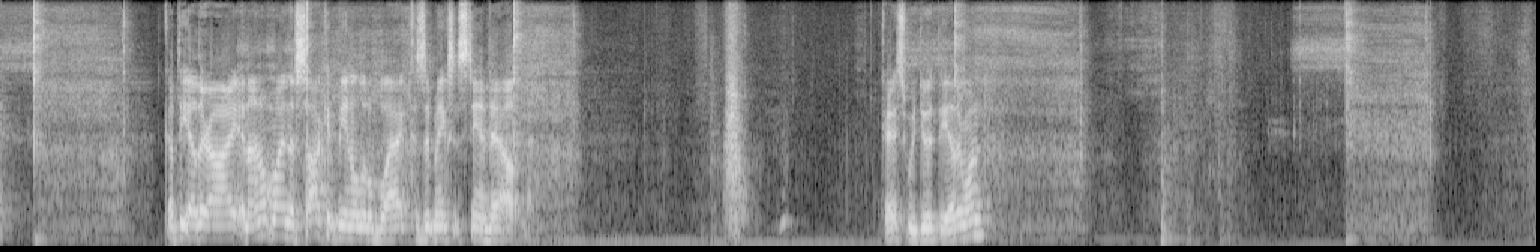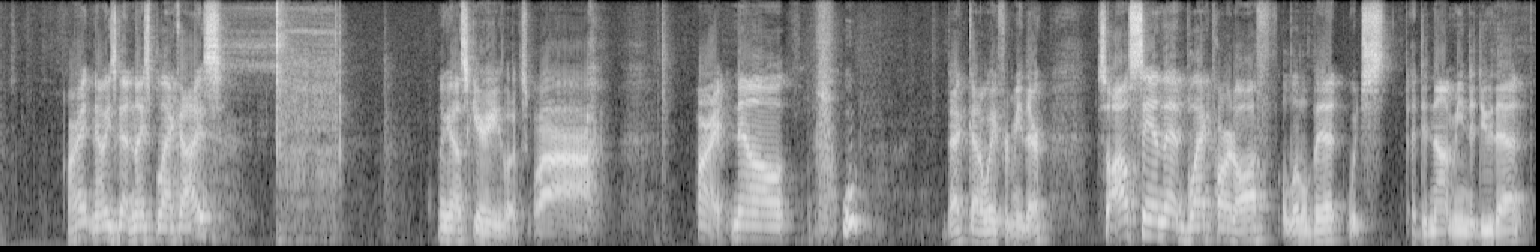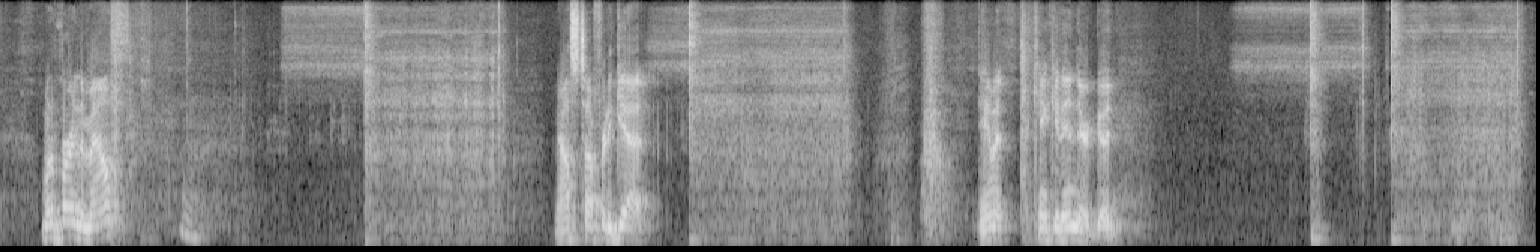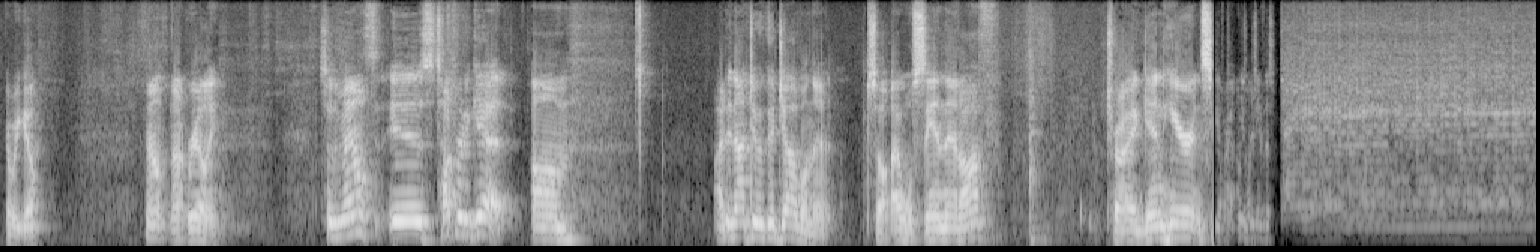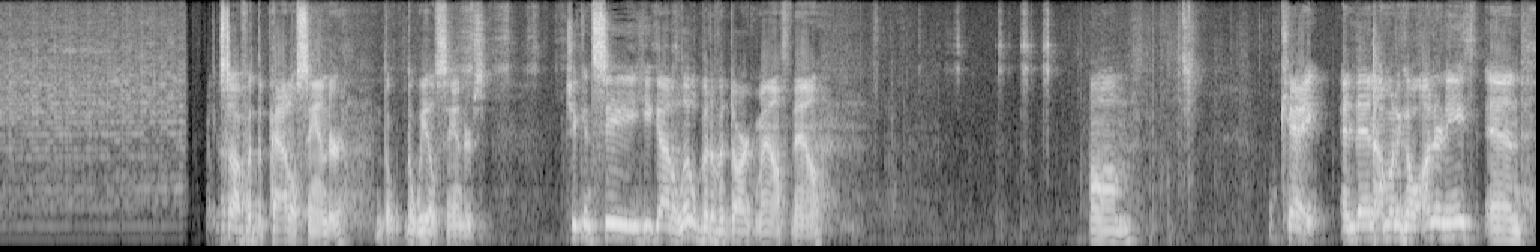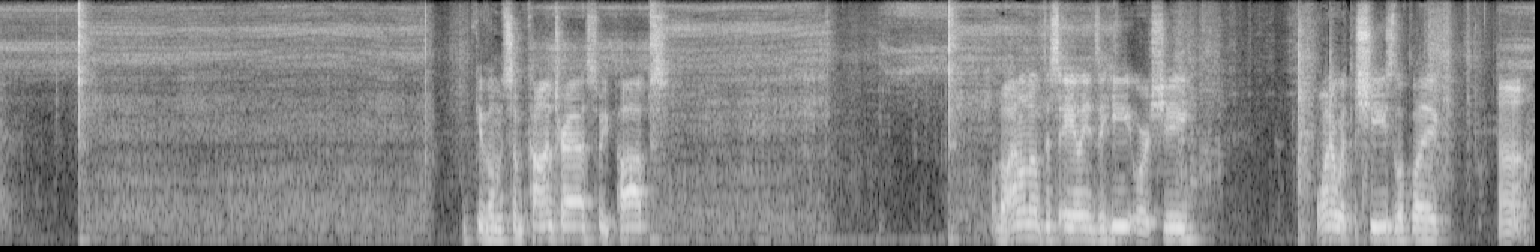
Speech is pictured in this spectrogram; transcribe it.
got the other eye, and I don't mind the socket being a little black because it makes it stand out. Okay, so we do it the other one. All right, now he's got nice black eyes. Look how scary he looks. Wow. All right, now, whoop, that got away from me there. So I'll sand that black part off a little bit, which I did not mean to do that. I'm gonna burn the mouth. Mouth's tougher to get. Damn it, I can't get in there good. There we go. No, not really. So the mouth is tougher to get. Um, I did not do a good job on that. So I will sand that off. Try again here and see. First off with the paddle sander, the, the wheel sanders. But you can see he got a little bit of a dark mouth now. Um, okay, and then I'm to go underneath and give him some contrast so he pops. Although I don't know if this alien's a he or a she. I wonder what the she's look like. Uh,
